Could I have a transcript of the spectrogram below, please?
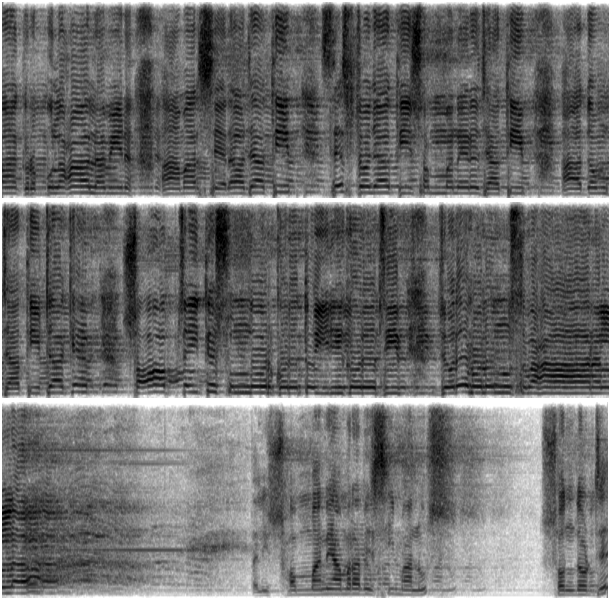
পাক রব্বুল আলামিন আমার সেরা জাতি, শ্রেষ্ঠ জাতি, সম্মানের জাতি, আদম জাতিটাকে সবচাইতে সুন্দর করে তৈরি করেছি। জোরে বলুন, সুবহানাল্লাহ। তাহলে সম্মানে আমরা বেশি মানুষ। সৌন্দর্যে?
